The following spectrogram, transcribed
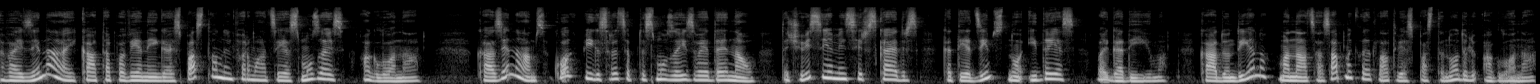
Vai zināji, kā tapa vienīgais pasta un informācijas muzejs Aglonā? Kā zināms, kokpīgas receptes muzeja izveidē nav, taču visiem ir skaidrs, ka tie dzimst no idejas vai gadījuma. Kādu dienu man nācās apmeklēt Latvijas pasta nodaļu Aglonā.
